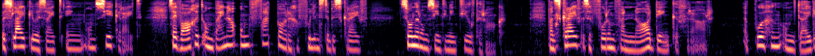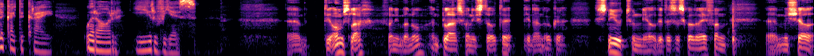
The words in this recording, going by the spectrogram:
besluitloosheid en onsekerheid. Sy waag dit om byna onvatbare gevoelens te beskryf sonder om sentimenteel te raak. Want skryf is 'n vorm van nadenke vir haar, 'n poging om duidelikheid te kry oor haar hier wees. Ehm die omslag van die bundel in plaas van die stilte en dan ook 'n sneeutoneel. Dit is 'n skildery van uh, Michel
